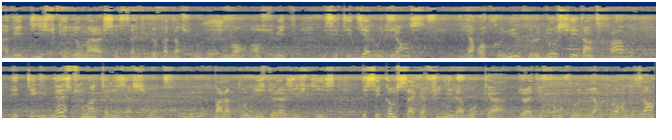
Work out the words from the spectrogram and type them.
avait dit, ce qui est dommage, c'est ça, ne pas dans son jugement ensuite, mais c'était dit à l'audience, il a reconnu que le dossier d'entrave était une instrumentalisation par la police de la justice. Et c'est comme ça qu'a fini l'avocat de la défense aujourd'hui encore en disant,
